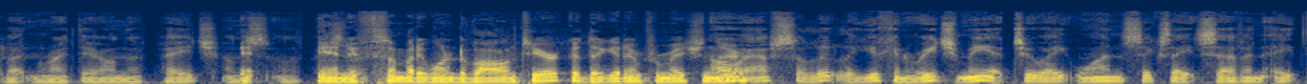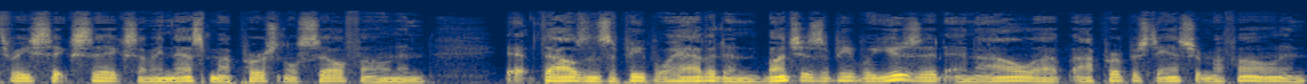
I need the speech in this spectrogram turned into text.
button right there on the page. On the, on the And if somebody wanted to volunteer, could they get information there Oh, absolutely. You can reach me at 281 687 8366. I mean, that's my personal cell phone, and thousands of people have it, and bunches of people use it, and I'll uh, I purpose to answer my phone. And,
